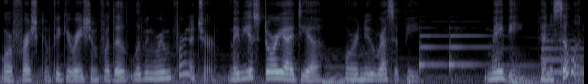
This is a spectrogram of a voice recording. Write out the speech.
or a fresh configuration for the living room furniture, maybe a story idea or a new recipe, maybe penicillin.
